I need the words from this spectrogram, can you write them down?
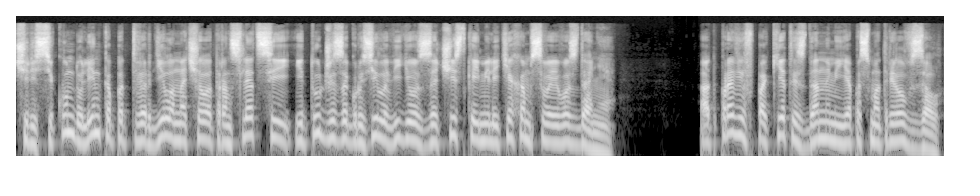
Через секунду Линка подтвердила начало трансляции и тут же загрузила видео с зачисткой мелитехом своего здания. Отправив пакеты с данными, я посмотрел в зал.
